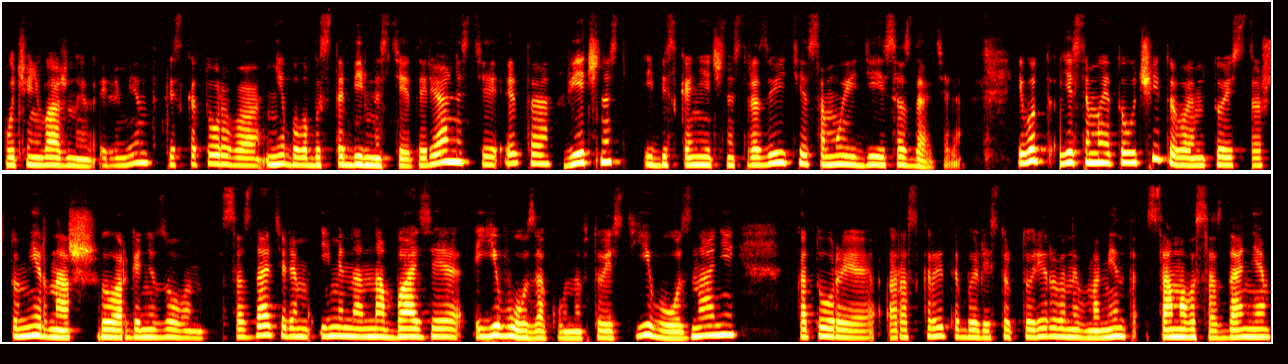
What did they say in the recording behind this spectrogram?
очень важный элемент, без которого не было бы стабильности этой реальности, это вечность и бесконечность развития самой идеи Создателя. И вот если мы это учитываем, то есть что мир наш был организован Создателем именно на базе его законов, то есть его знаний, которые раскрыты были, структурированы в момент самого создания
